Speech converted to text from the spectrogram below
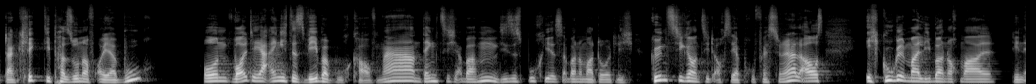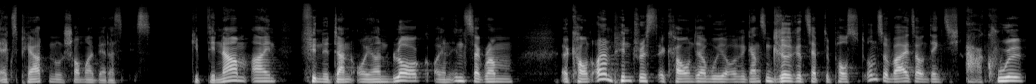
dann klickt die Person auf euer Buch und wollte ja eigentlich das Weberbuch kaufen. Ah, und denkt sich aber, hm, dieses Buch hier ist aber nochmal deutlich günstiger und sieht auch sehr professionell aus. Ich google mal lieber nochmal den Experten und schau mal, wer das ist. Gebt den Namen ein, findet dann euren Blog, euren Instagram-Account, euren Pinterest-Account, ja, wo ihr eure ganzen Grillrezepte postet und so weiter und denkt sich, ah, cool,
